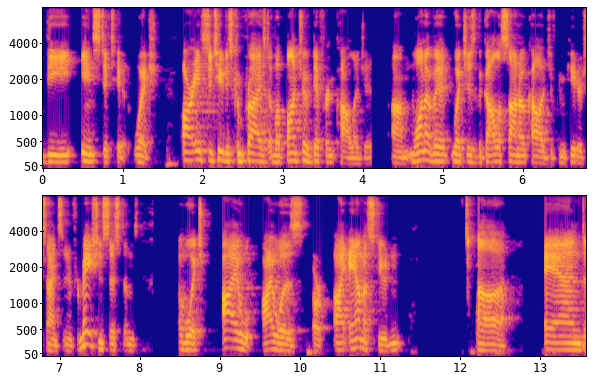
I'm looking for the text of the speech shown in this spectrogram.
the institute. Which our institute is comprised of a bunch of different colleges. Um, one of it, which is the Golisano College of Computer Science and Information Systems, of which I I was or I am a student. Uh, and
